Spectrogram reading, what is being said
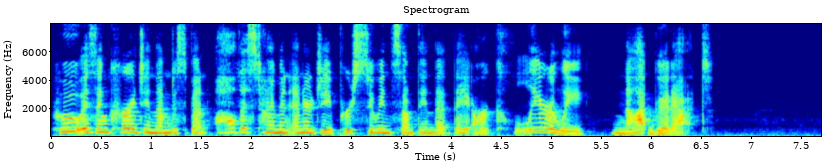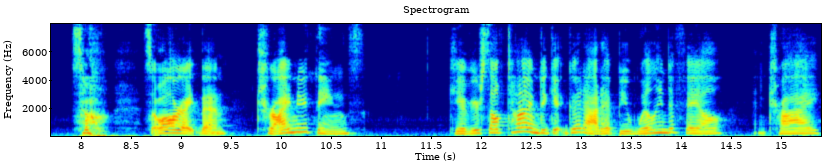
Who is encouraging them to spend all this time and energy pursuing something that they are clearly not good at? So, so all right then, try new things. Give yourself time to get good at it. Be willing to fail and try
